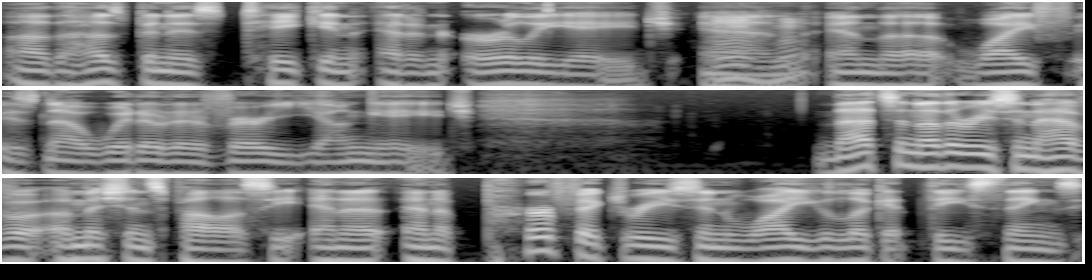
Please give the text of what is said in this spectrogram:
uh, the husband is taken at an early age and, and the wife is now widowed at a very young age? That's another reason to have a, a missions policy and a, and a perfect reason why you look at these things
